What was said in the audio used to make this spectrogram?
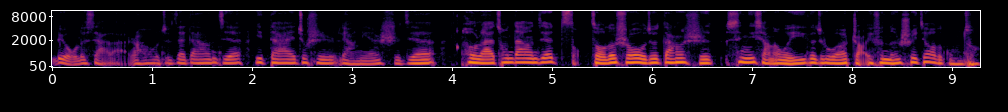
留了下来，然后我就在大洋街一待就是两年时间。后来从大洋街走走的时候，我就当时心里想的唯一一个就是我要找一份能睡觉的工作。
